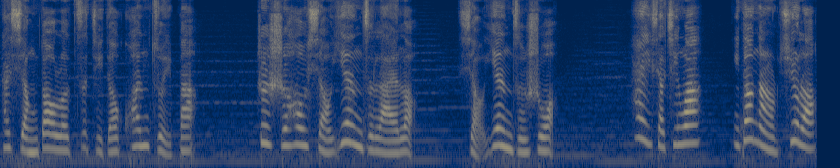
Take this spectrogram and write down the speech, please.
他想到了自己的宽嘴巴。这时候，小燕子来了。小燕子说：“嗨，小青蛙，你到哪儿去了？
